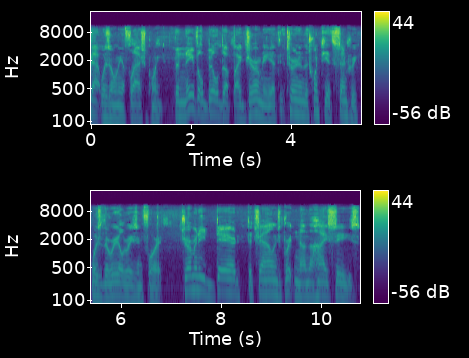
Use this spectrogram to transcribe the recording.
That was only a flashpoint. The naval buildup by Germany at the turn of the 20th century was the real reason for it. Germany dared to challenge Britain on the high seas.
